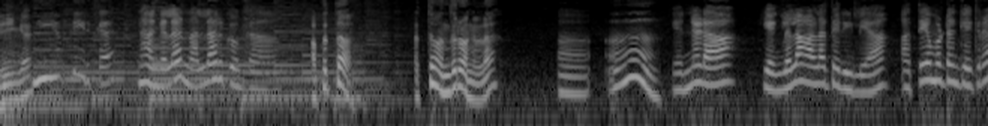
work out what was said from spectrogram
நீங்க? நீ எப்படி இருக்க? நாங்கெல்லாம் நல்லா இருக்கோம்க்கா. அப்பத்தா அத்தை வந்துருவாங்கல்ல. என்னடா எங்களெல்லாம் ஆளா தெரியலையா? அத்தைய மட்டும் கேக்குற?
